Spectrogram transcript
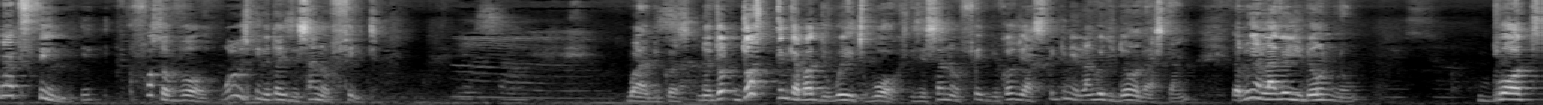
that thing. First of all, when we speak in tongues, is a sign of faith. Why? Because no, just, just think about the way it works. It's a sign of faith because you are speaking a language you don't understand. You're speaking a language you don't know. But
